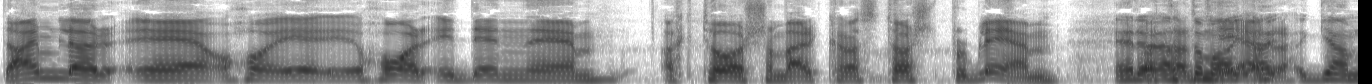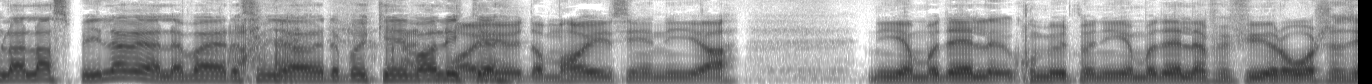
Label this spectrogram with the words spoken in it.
Daimler eh, har, eh, har är den eh, aktör som verkar ha störst problem Är det att, de har gamla lastbilar eller vad är det som gör det? brukar ju vara de, har lite... ju, de har ju sin nya nya modell, kom ut med nya modeller för fyra år sedan. Så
